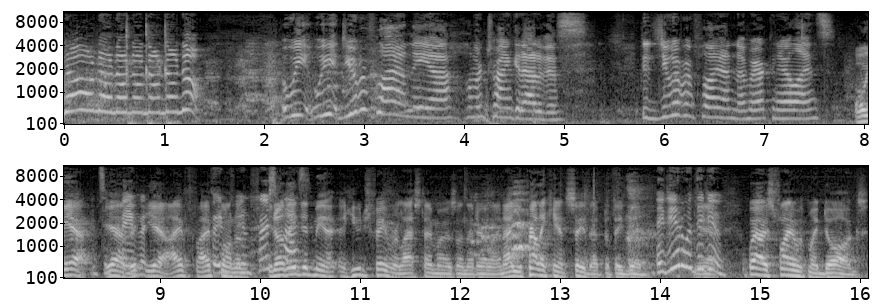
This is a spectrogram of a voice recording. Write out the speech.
No, no, no, no, no, no, no. We, we, do you ever fly on the, uh, I'm going to try and get out of this. Did you ever fly on American Airlines? Oh yeah, It's yeah, favorite. yeah. I've I've flown them. You know, they did me a, a huge favor last time I was on that airline. Now, you probably can't say that, but they did. They did? What'd they do? Well, I was flying with my dogs,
